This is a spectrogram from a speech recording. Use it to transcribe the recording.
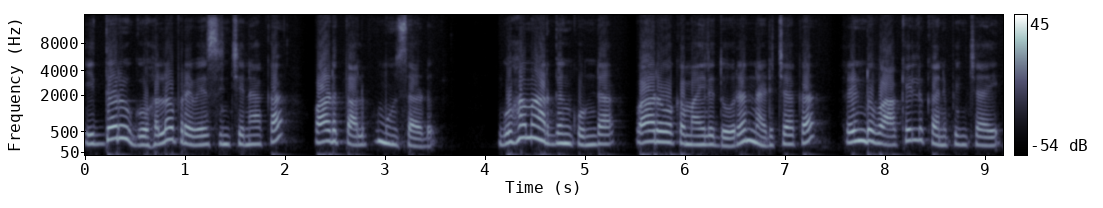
ఇద్దరూ గుహలో ప్రవేశించినాక వాడు తలుపు మూశాడు. గుహ మార్గం గుండా వారు ఒక మైలు దూరం నడిచాక రెండు వాకిళ్ళు కనిపించాయి.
